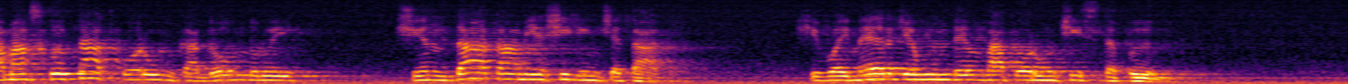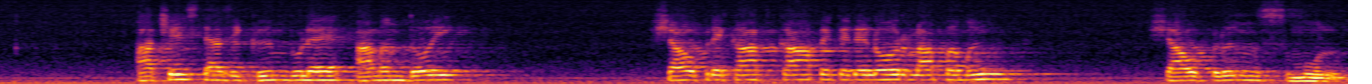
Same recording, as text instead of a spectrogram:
Am ascultat porunca Domnului și îndată am ieșit din cetate și voi merge unde îmi va porunci stăpân. Acestea zicându-le amândoi și-au plecat capetele lor la pământ și au plâns mult.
